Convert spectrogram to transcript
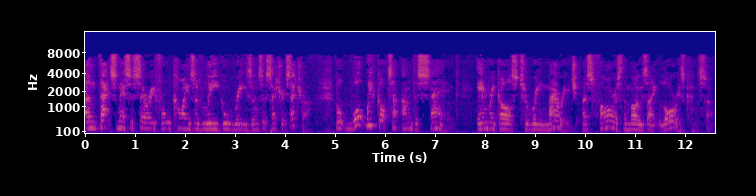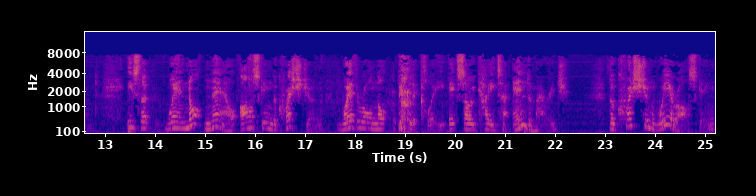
And that's necessary for all kinds of legal reasons, etc., etc. But what we've got to understand in regards to remarriage, as far as the Mosaic law is concerned, is that we're not now asking the question whether or not biblically it's okay to end a marriage. The question we're asking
